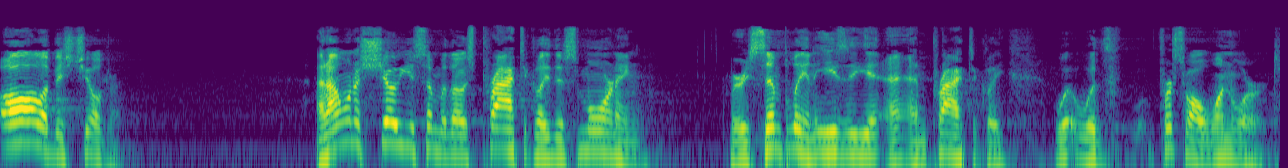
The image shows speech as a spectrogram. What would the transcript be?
all of His children. And I want to show you some of those practically this morning, very simply and easy and practically, with, first of all, one word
